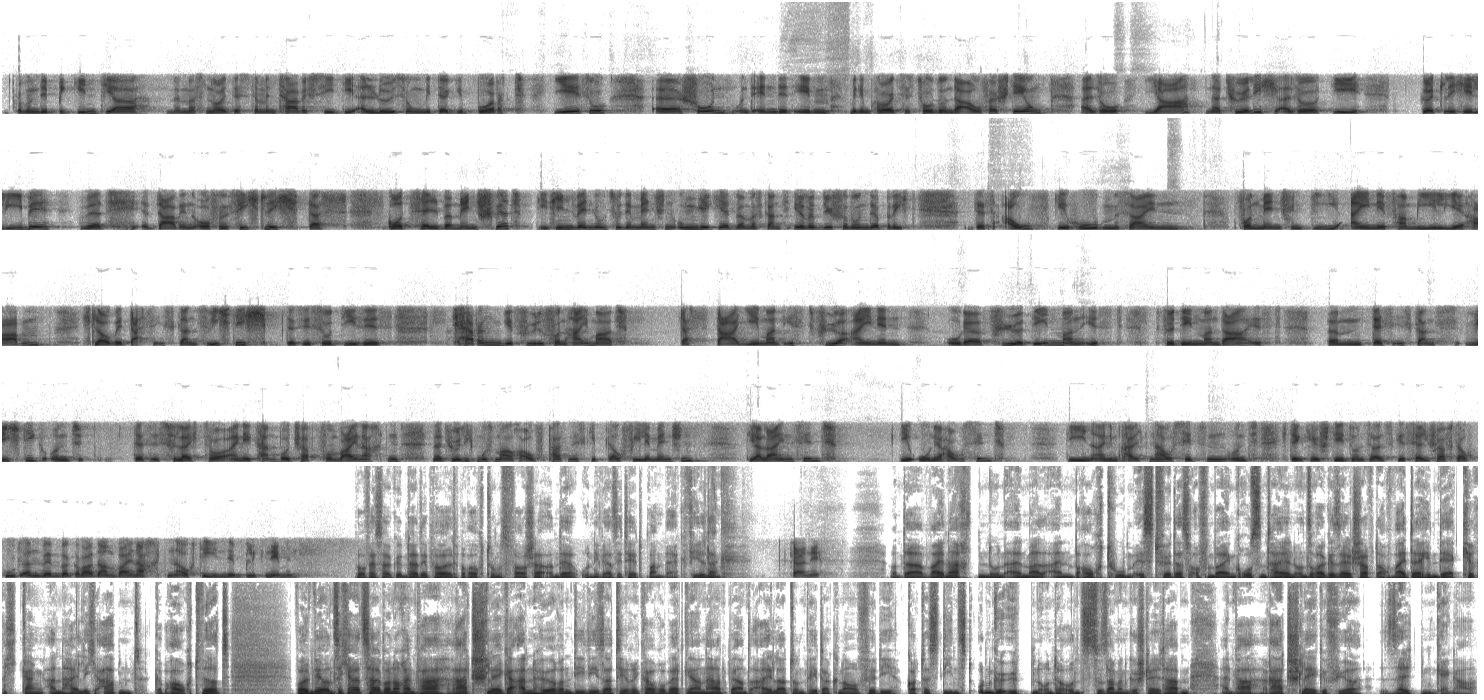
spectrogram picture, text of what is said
im Grunde beginnt ja, wenn man es neutestamentarisch sieht, die Erlösung mit der Geburt Jesu äh, schon und endet eben mit dem Kreuzestod und der Auferstehung. Also ja, natürlich, also die göttliche Liebe wird darin offensichtlich, dass Gott selber Mensch wird. Die Hinwendung zu den Menschen umgekehrt, wenn man es ganz irdisch runterbricht, das Aufgehobensein von Menschen, die eine Familie haben. Ich glaube, das ist ganz wichtig. Das ist so dieses Kerngefühl von Heimat, dass da jemand ist für einen oder für den man ist, für den man da ist. Ähm, das ist ganz wichtig und das ist vielleicht so eine Kernbotschaft von Weihnachten. Natürlich muss man auch aufpassen, es gibt auch viele Menschen, die allein sind, die ohne Haus sind, die in einem kalten Haus sitzen. Und ich denke, es steht uns als Gesellschaft auch gut an, wenn wir gerade am Weihnachten auch die in den Blick nehmen. Professor Günther Dippold, Brauchtumsforscher an der Universität Bamberg. Vielen Dank. Gerne. Und da Weihnachten nun einmal ein Brauchtum ist, für das offenbar in großen Teilen unserer Gesellschaft auch weiterhin der Kirchgang an Heiligabend gebraucht wird, wollen wir uns sicherheitshalber noch ein paar Ratschläge anhören, die die Satiriker Robert Gernhardt, Bernd Eilert und Peter Knorr für die Gottesdienstungeübten unter uns zusammengestellt haben. Ein paar Ratschläge für Seltengänger.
